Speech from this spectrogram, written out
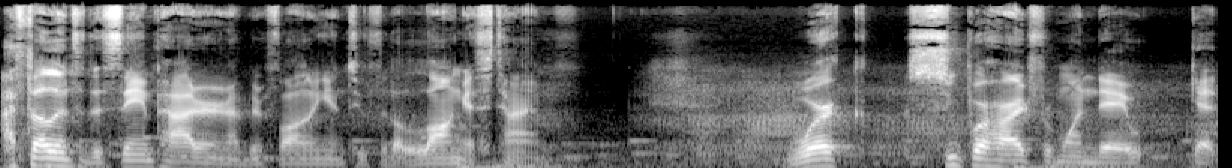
I fell into the same pattern I've been falling into for the longest time. Work super hard for one day, get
